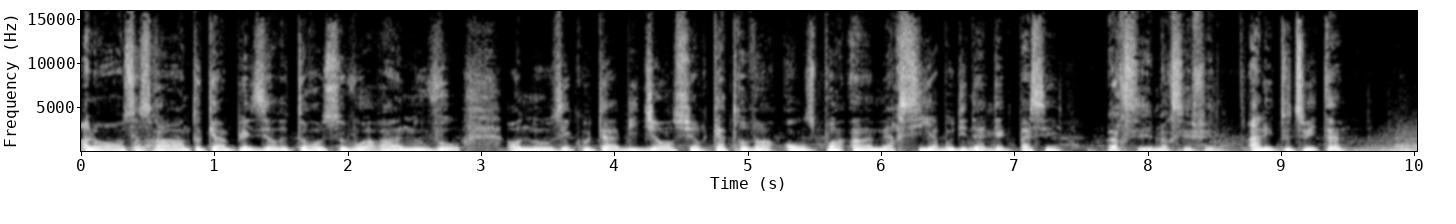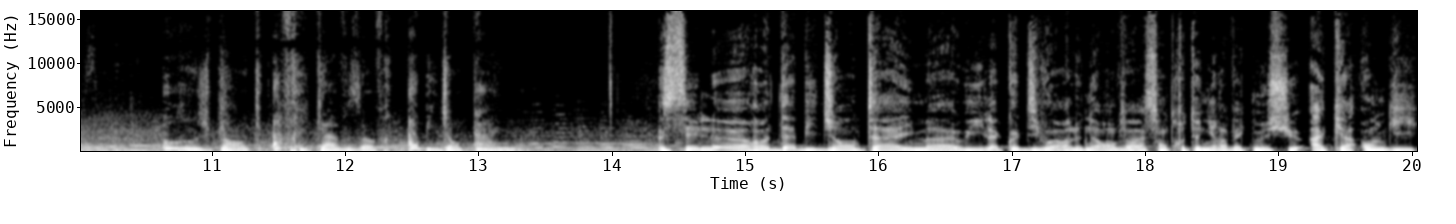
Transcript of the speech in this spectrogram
Alors, ce sera en tout cas un plaisir de te recevoir à nouveau. On nous écoute à Abidjan sur 91.1. Merci à Boudinal d'être passé. Merci, merci Phil. Allez, tout de suite. Orange Bank Africa vous offre Abidjan Time. C'est l'heure d'Abidjan Time. Euh, oui, la Côte d'Ivoire l'honneur. On va s'entretenir avec monsieur Aka Angui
